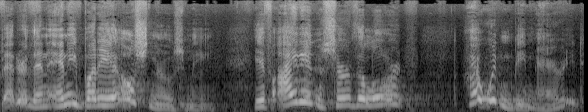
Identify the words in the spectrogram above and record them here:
better than anybody else knows me. If I didn't serve the Lord, I wouldn't be married.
